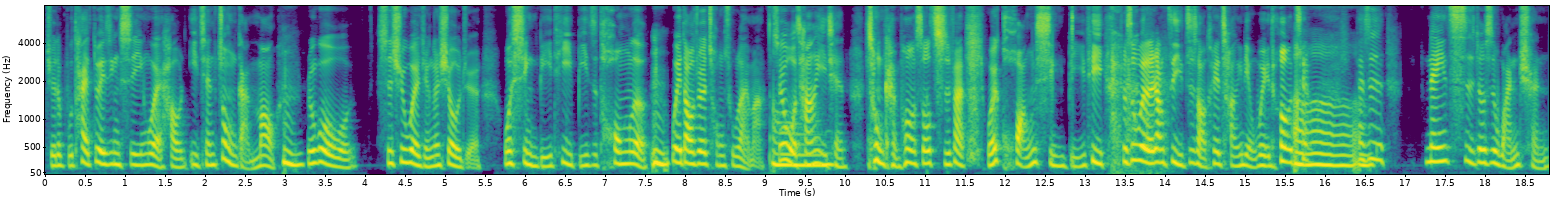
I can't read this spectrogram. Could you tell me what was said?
觉得不太对劲，是因为好以前重感冒，嗯。如果我失去味觉跟嗅觉，我擤鼻涕，鼻子通了，嗯味道就会冲出来嘛。所以我常常以哦前重感冒的时候吃饭，我会狂擤鼻涕，就是为了让自己至少可以尝一点味道这样。嗯，但是那一次就是完全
